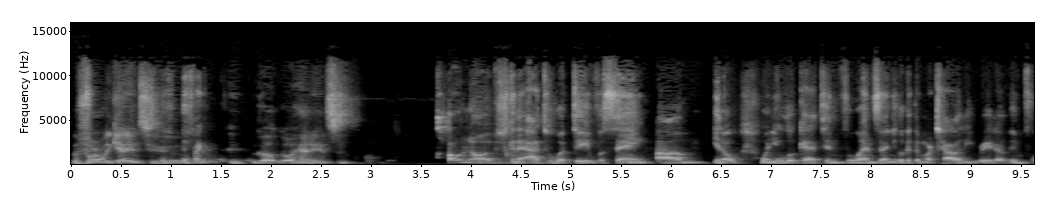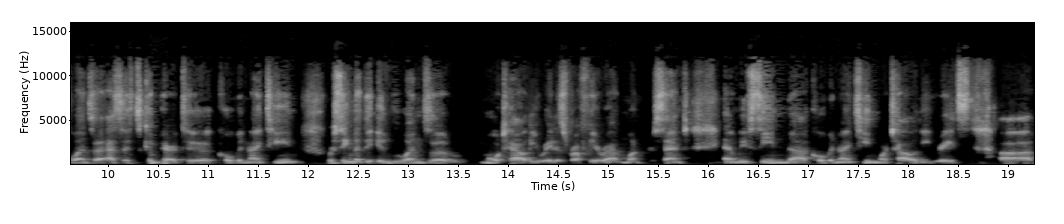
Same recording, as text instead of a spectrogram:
Before we get into, if I, go go ahead, Anson. Oh no, I was just going to add to what Dave was saying. Um, you know, when you look at influenza and you look at the mortality rate of influenza as it's compared to COVID nineteen, we're seeing that the influenza mortality rate is roughly around one percent, and we've seen uh, COVID nineteen mortality rates uh,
